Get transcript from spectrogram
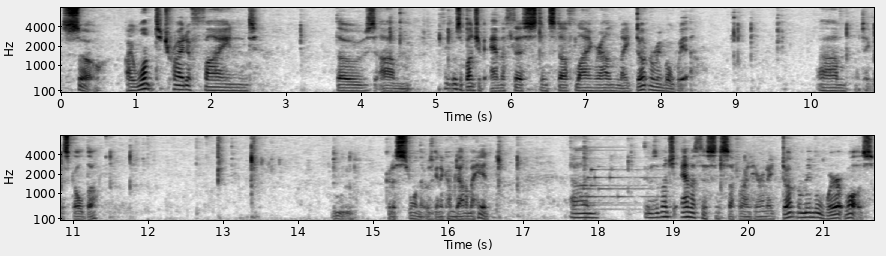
So, I want to try to find those, um, I think there was a bunch of amethyst and stuff lying around, and I don't remember where. Um, I'll take this gold though. Ooh, could have sworn that was going to come down on my head. Um, there was a bunch of amethyst and stuff around here, and I don't remember where it was.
